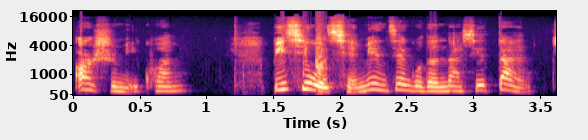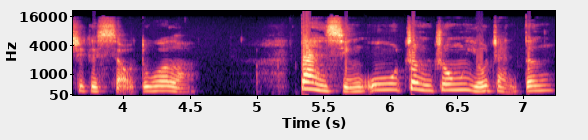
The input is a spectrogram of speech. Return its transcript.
二十米宽，比起我前面见过的那些蛋，这个小多了。蛋形屋正中有盏灯，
